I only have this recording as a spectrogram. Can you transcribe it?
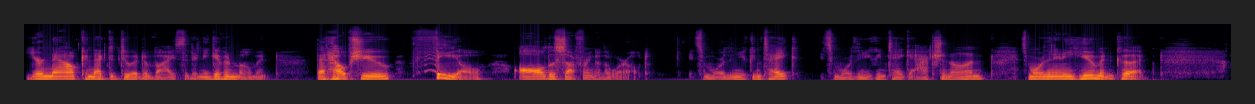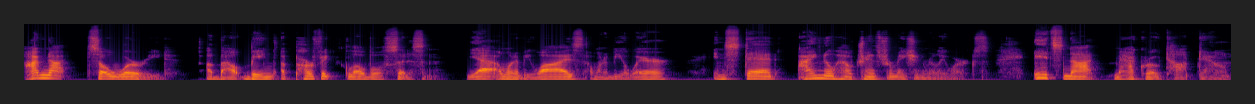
You're now connected to a device at any given moment that helps you feel all the suffering of the world. It's more than you can take, it's more than you can take action on, it's more than any human could. I'm not so worried about being a perfect global citizen. Yeah, I want to be wise, I want to be aware, Instead, I know how transformation really works. It's not macro top down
